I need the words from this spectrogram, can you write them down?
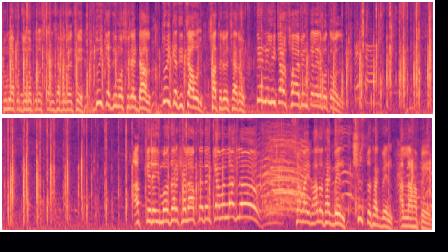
সুমি আপুর জন্য পুরস্কার হিসাবে রয়েছে দুই কেজি মসুরের ডাল, দুই কেজি চাউল, সাথে রয়েছে আরও তিন লিটার সয়াবিন তেলের বোতল। আজকের এই মজার খেলা আপনাদের কেমন লাগল? সবাই ভালো থাকবেন সুস্থ থাকবেন। আল্লাহ হাফেজ।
